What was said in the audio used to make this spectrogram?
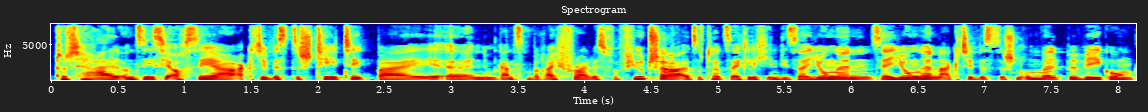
Total. Und sie ist ja auch sehr aktivistisch tätig bei äh, in dem ganzen Bereich Fridays for Future, also tatsächlich in dieser jungen, sehr jungen aktivistischen Umweltbewegung.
